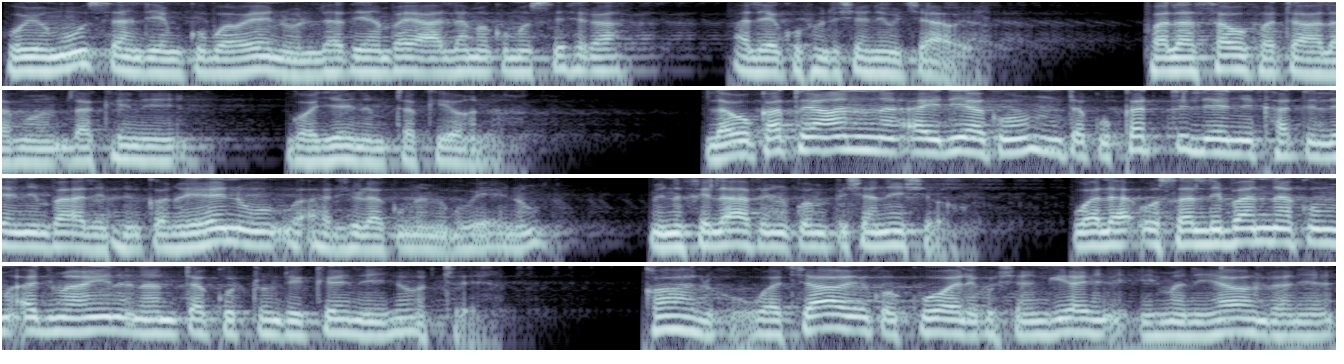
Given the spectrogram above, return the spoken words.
Huyu Musa ndiye mkubwa wenu alladhi ambaye alamakum sihra aliyekufundisheni uchawi. Fala sawfa taalamun lakini ngojeni mtakiona. Law qat'an aydiyakum takukatileni katileni mbali mikono yenu wa arjulakum na miguu yenu min khilafin kumpishanisho wala usallibannakum ajma'in na nitakutundikeni yote qalu wachawi kwa kuwa walikushangia imani yao ndani ya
